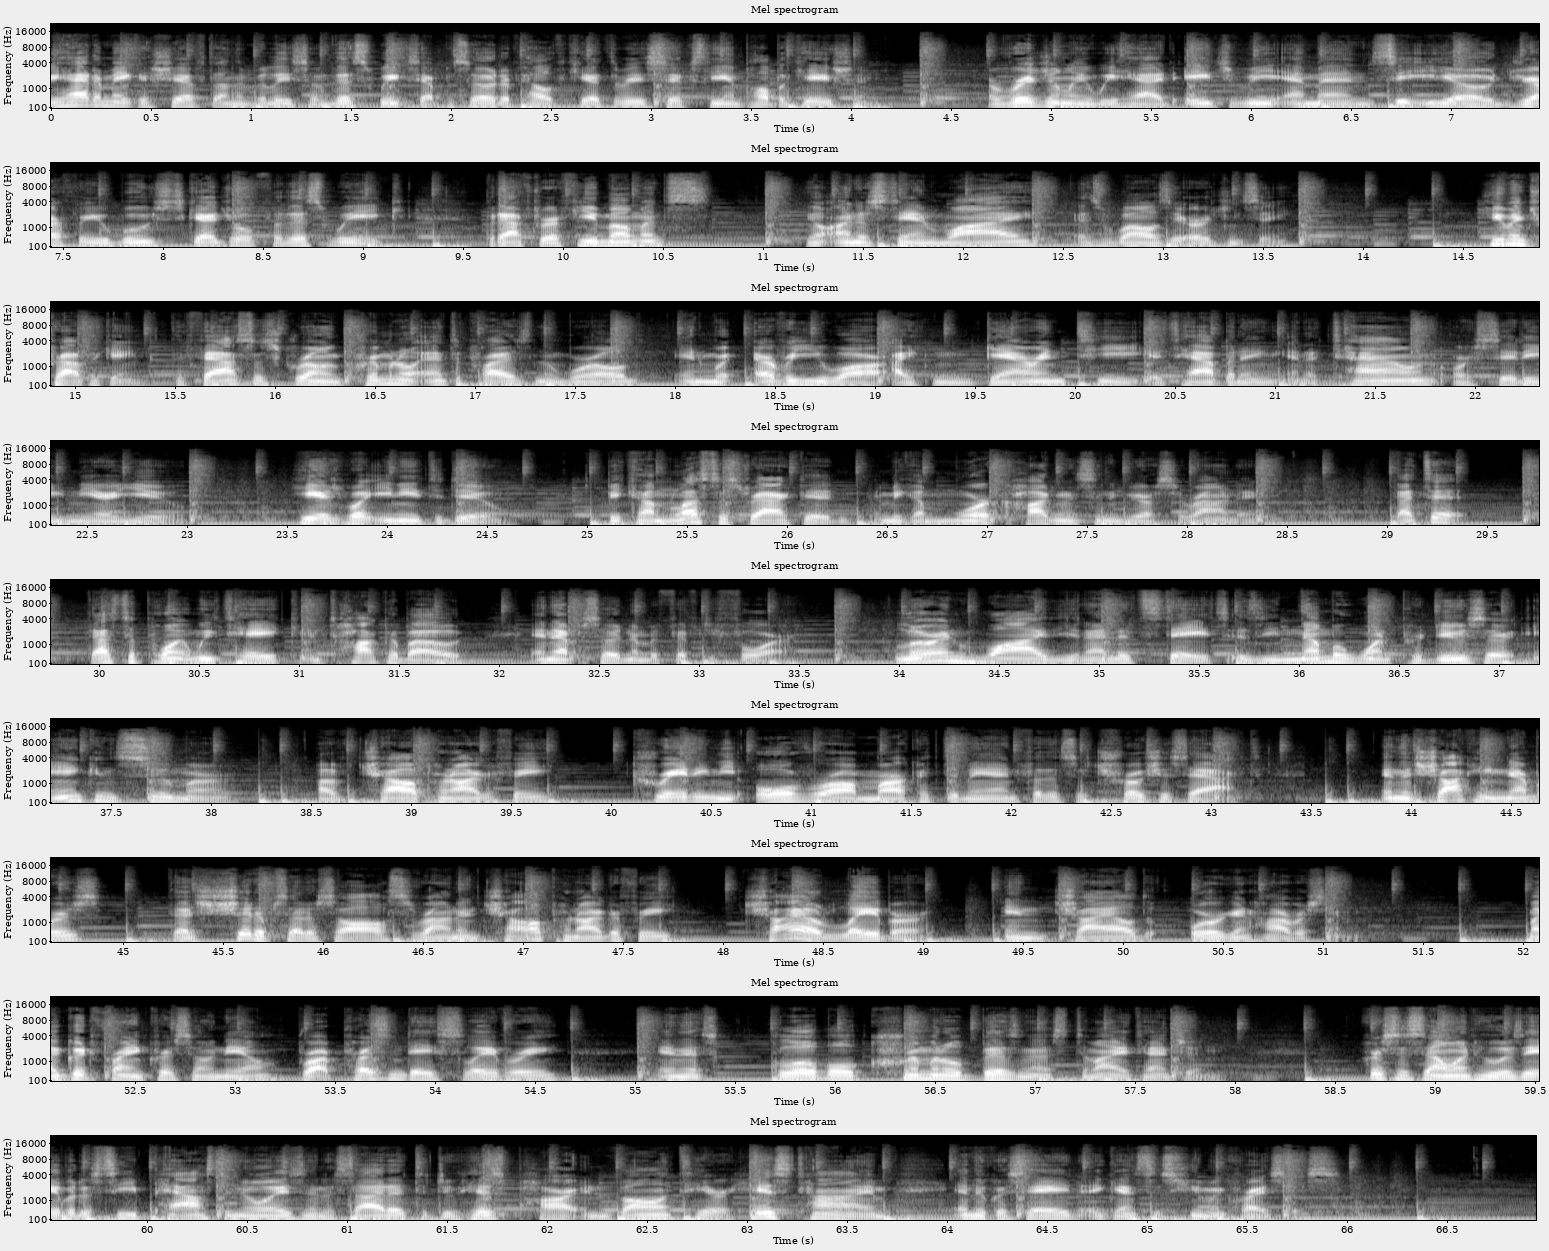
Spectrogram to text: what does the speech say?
we had to make a shift on the release of this week's episode of Healthcare 360 and publication. Originally, we had HVMN CEO Geoffrey Woo scheduled for this week, but after a few moments, you'll understand why as well as the urgency. Human trafficking, the fastest growing criminal enterprise in the world, and wherever you are, I can guarantee it's happening in a town or city near you. Here's what you need to do become less distracted and become more cognizant of your surroundings. That's it. That's the point we take and talk about in episode number 54. Learn why the United States is the number one producer and consumer of child pornography, creating the overall market demand for this atrocious act. And the shocking numbers that should upset us all surrounding child pornography, child labor, and child organ harvesting. My good friend Chris O'Neal brought present day slavery and this global criminal business to my attention. Chris is someone who was able to see past the noise and decided to do his part and volunteer his time in the crusade against this human crisis.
